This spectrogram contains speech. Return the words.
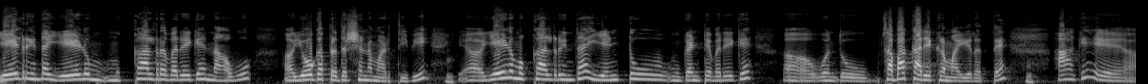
ಏಳರಿಂದ ಏಳು ಮುಕ್ಕಾಲರವರೆಗೆ ನಾವು ಆ, ಯೋಗ ಪ್ರದರ್ಶನ ಮಾಡ್ತೀವಿ. ಆ, ಏಳು ಮುಕ್ಕಾಲರಿಂದ ಎಂಟು ಗಂಟೆವರೆಗೆ ಆ, ಒಂದು ಸಭಾ ಕಾರ್ಯಕ್ರಮ ಇರುತ್ತೆ. ಹಾಗೆ ಆ,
